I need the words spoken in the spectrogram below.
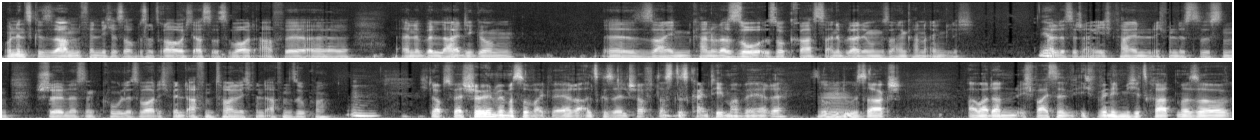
Und insgesamt finde ich es auch ein bisschen traurig, dass das Wort Affe äh, eine Beleidigung äh, sein kann oder so, so krass eine Beleidigung sein kann eigentlich. Ja. Weil das ist eigentlich kein, ich finde, das ist ein schönes, ein cooles Wort. Ich finde Affen toll, ich finde Affen super. Mhm. Ich glaube, es wäre schön, wenn man so weit wäre als Gesellschaft, dass das kein Thema wäre, so wie Mhm. du es sagst. Aber dann, ich weiß nicht, ich, wenn ich mich jetzt gerade mal so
